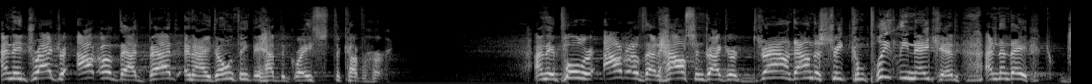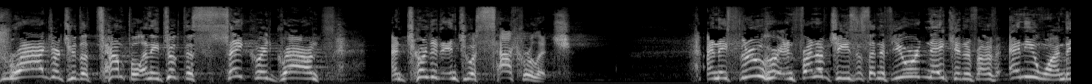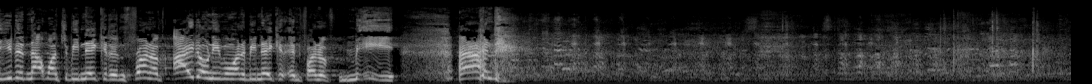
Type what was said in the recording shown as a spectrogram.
And they dragged her out of that bed, and I don't think they had the grace to cover her. And they pulled her out of that house and dragged her down, down the street completely naked. And then they dragged her to the temple and they took the sacred ground and turned it into a sacrilege. And they threw her in front of Jesus. And if you were naked in front of anyone that you did not want to be naked in front of, I don't even want to be naked in front of me. And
